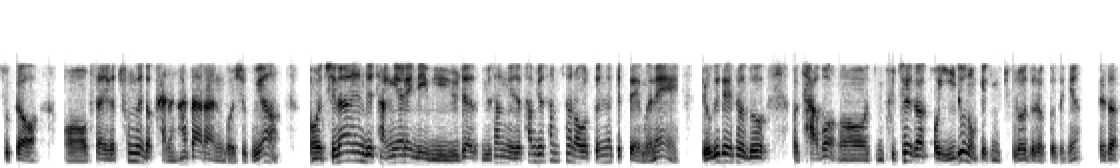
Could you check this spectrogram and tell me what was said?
주가 어, upside가 충분히 더 가능하다라는 것이고요. 어, 지난 이제 작년에 이제 유자, 유상증자 3조 3천억을 끝냈기 때문에 여기 대해서도 자본 어, 좀 부채가 거의 2조 넘게 좀 줄어들었거든요. 그래서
